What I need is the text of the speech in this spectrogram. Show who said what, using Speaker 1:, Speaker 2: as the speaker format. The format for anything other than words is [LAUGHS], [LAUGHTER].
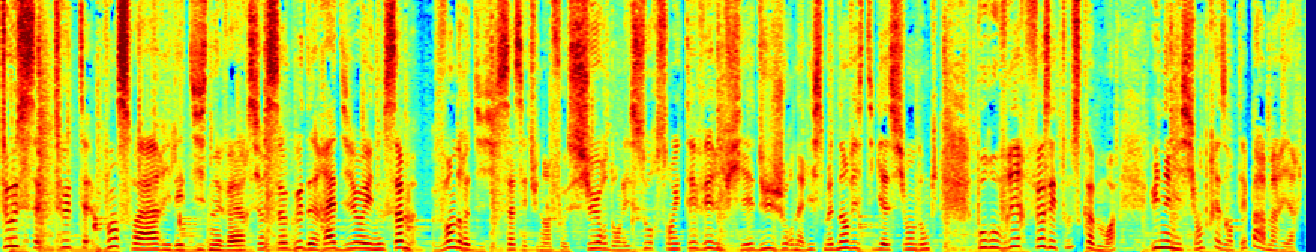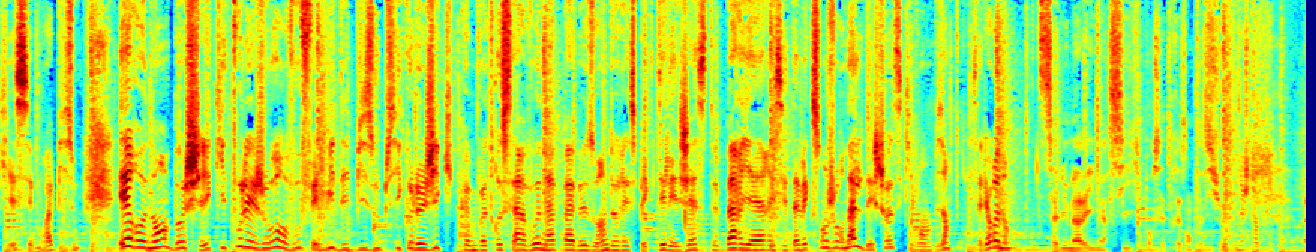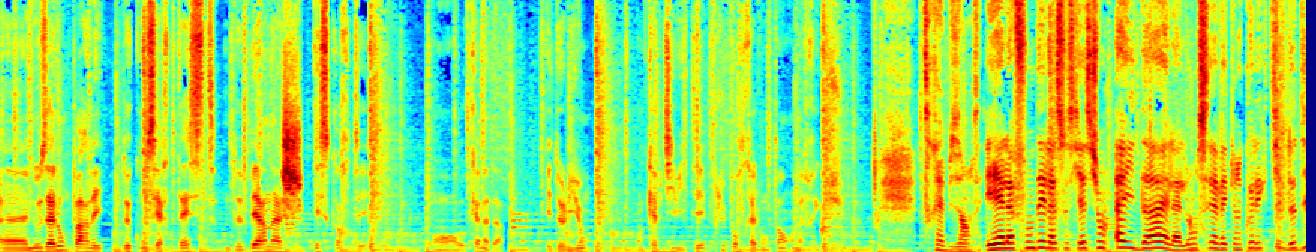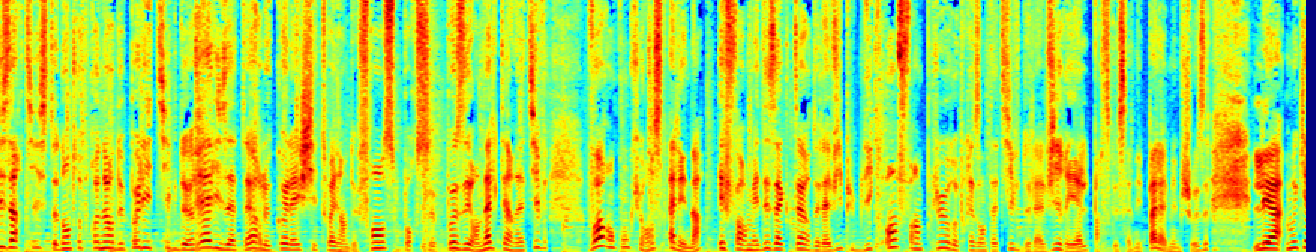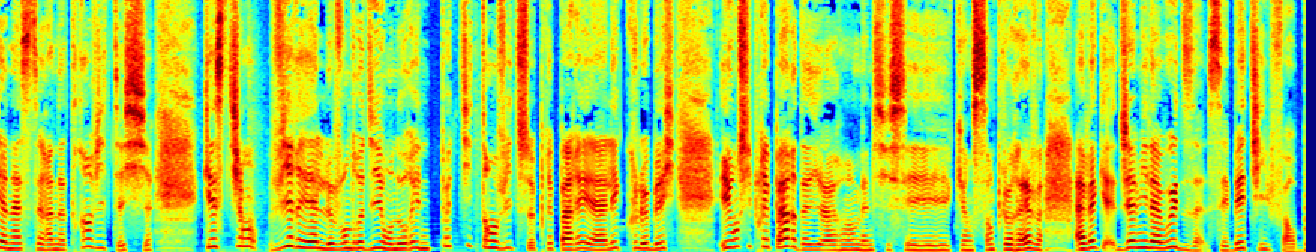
Speaker 1: tous, toutes, bonsoir. Il est 19h sur So Good Radio et nous sommes vendredi. Ça, c'est une info sûre dont les sources ont été vérifiées du journalisme d'investigation. Donc, pour ouvrir, faisez tous comme moi. Une émission présentée par Marie Arquier, c'est moi, bisous. Et Ronan Baucher qui tous les jours vous fait lui des bisous psychologiques comme votre cerveau n'a pas besoin de respecter les gestes barrières. Et c'est avec son journal des choses qui vont bien. Salut Ronan.
Speaker 2: Salut Marie, merci pour cette présentation.
Speaker 1: Je t'en prie.
Speaker 2: Euh, nous allons parler de concert test de Bernache escorté au Canada et de Lyon en captivité, plus pour très longtemps en Afrique du Sud.
Speaker 1: Très bien. Et elle a fondé l'association AIDA. Elle a lancé avec un collectif de 10 artistes, d'entrepreneurs, de politiques, de réalisateurs le Collège citoyen de France pour se poser en alternative, voire en concurrence à l'ENA, et former des acteurs de la vie publique enfin plus représentatifs de la vie réelle parce que ça n'est pas la même chose. Léa Moukanas sera notre invitée. Question vie réelle. Le vendredi, on aurait une petite envie de se préparer à aller clubber. Et on s'y prépare d'ailleurs, hein, même si c'est qu'un simple rêve. Avec Jamila Woods, c'est Betty for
